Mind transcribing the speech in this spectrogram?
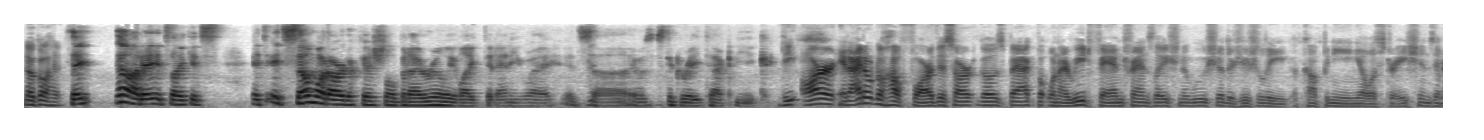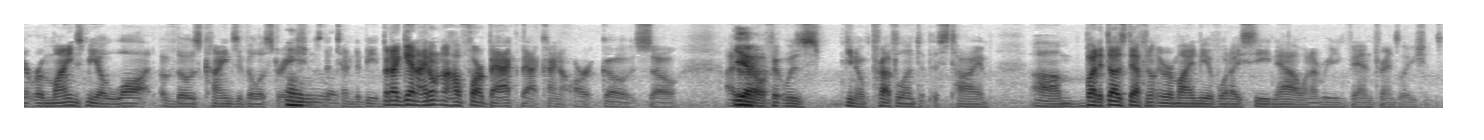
No, go ahead. Say, no, it's like it's it's it's somewhat artificial, but I really liked it anyway. It's uh, it was just a great technique. The art, and I don't know how far this art goes back, but when I read fan translation of wuxia, there's usually accompanying illustrations, and it reminds me a lot of those kinds of illustrations oh, that tend to be. But again, I don't know how far back that kind of art goes, so I don't yeah. know if it was you know prevalent at this time. Um, but it does definitely remind me of what I see now when I'm reading fan translations.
